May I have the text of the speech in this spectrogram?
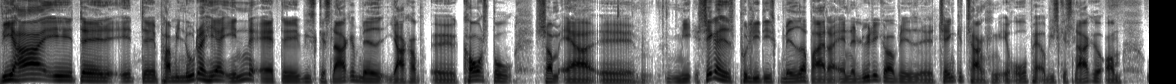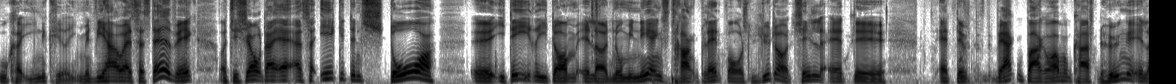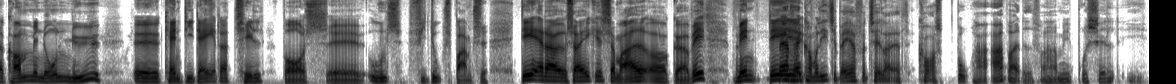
Vi har et, øh, et øh, par minutter herinde, at øh, vi skal snakke med Jakob øh, Korsbo, som er øh, sikkerhedspolitisk medarbejder, analytiker ved øh, Tænketanken Europa, og vi skal snakke om Ukrainekrigen. Men vi har jo altså stadigvæk, og til sjov, der er altså ikke den store øh, idérigdom eller nomineringstrang blandt vores lyttere til at... Øh, at det hverken bakker op om Carsten Hønge eller komme med nogle nye øh, kandidater til vores øh, ugens fidusbamse. Det er der jo så ikke så meget at gøre ved, men det... Bernd, han kommer lige tilbage og fortæller, at Korsbo har arbejdet for ham i Bruxelles i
